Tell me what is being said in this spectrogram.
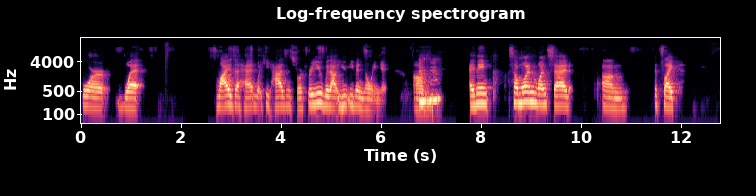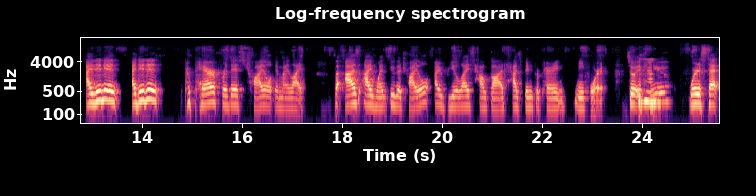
for what lies ahead, what he has in store for you without you even knowing it. Um, mm-hmm. I think someone once said, um, it's like, I didn't, I didn't prepare for this trial in my life. but as I went through the trial, I realized how God has been preparing me for it. So if mm-hmm. you were to set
